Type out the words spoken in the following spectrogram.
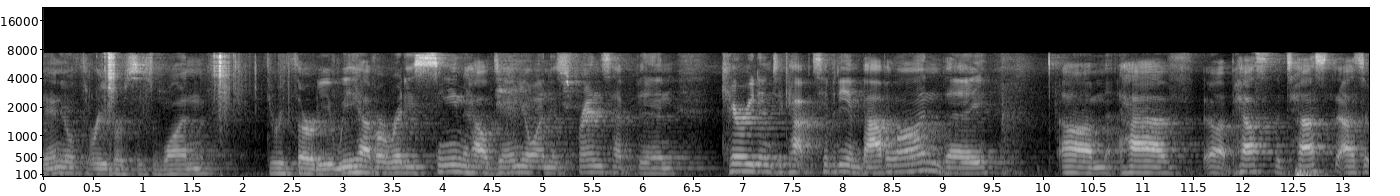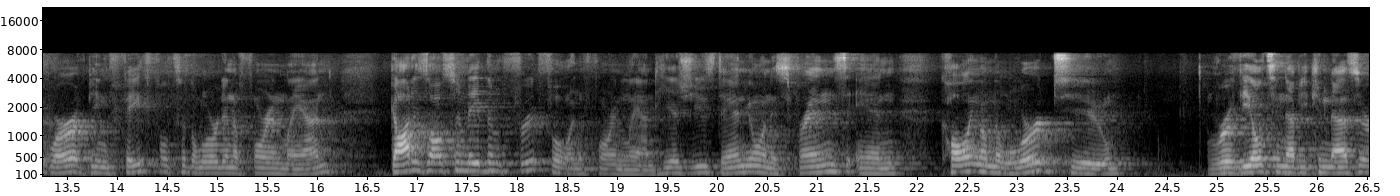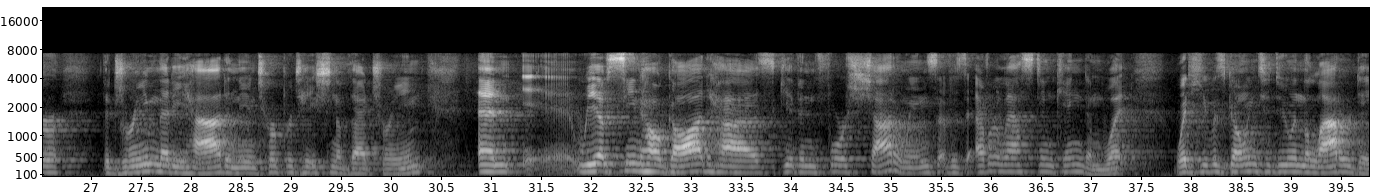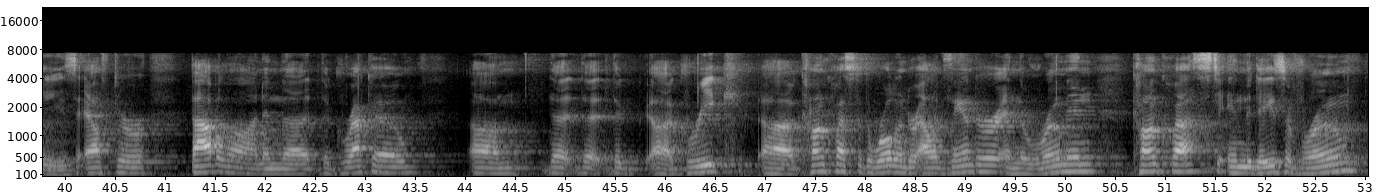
Daniel 3, verses 1 through 30. We have already seen how Daniel and his friends have been carried into captivity in Babylon. They um, have uh, passed the test, as it were, of being faithful to the Lord in a foreign land. God has also made them fruitful in a foreign land. He has used Daniel and his friends in calling on the Lord to reveal to Nebuchadnezzar the dream that he had and the interpretation of that dream. And eh, we have seen how God has given foreshadowings of his everlasting kingdom, what, what he was going to do in the latter days after Babylon and the, the Greco, um, the, the, the uh, Greek uh, conquest of the world under Alexander and the Roman conquest in the days of Rome.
